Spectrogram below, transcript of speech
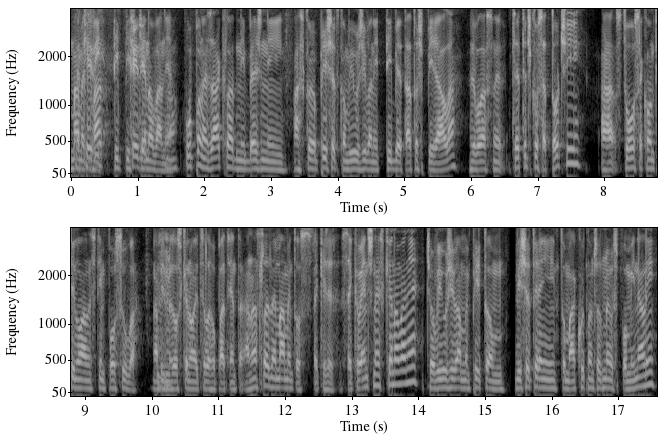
máme kedy? dva typy Kedy? skenovania. Úplne základný, bežný a skoro pri všetkom využívaný typ je táto špirála, že vlastne CT sa točí a stôl sa kontinuálne s tým posúva, aby sme zoskenovali celého pacienta. A následne máme to také, že sekvenčné skenovanie, čo využívame pri tom vyšetrení, tom akutnom, čo sme už spomínali,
